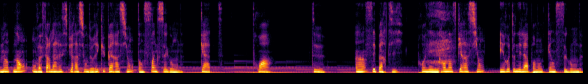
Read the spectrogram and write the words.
Maintenant, on va faire la respiration de récupération dans 5 secondes. 4, 3, 2, 1, c'est parti. Prenez une grande inspiration et retenez-la pendant 15 secondes.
